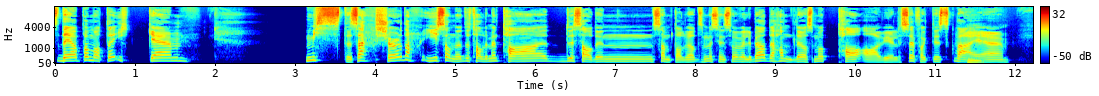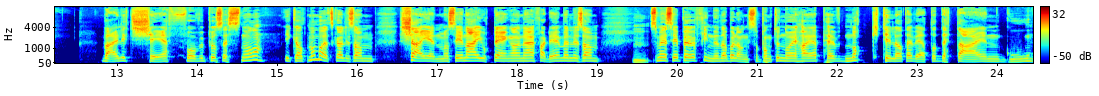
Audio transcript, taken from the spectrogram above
Så det å på en måte ikke miste seg sjøl, da, i sånne detaljer. Men ta Du sa det i en samtale vi hadde som jeg syns var veldig bra. Det handler også om å ta avgjørelser, faktisk være Være litt sjef over prosessen òg, da. Ikke at man bare skal liksom skjære gjennom og si 'nei, jeg har gjort det en gang, nå er jeg ferdig', men liksom Som jeg sier, prøve å finne det balansepunktet. Når har jeg prøvd nok til at jeg vet at dette er en god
